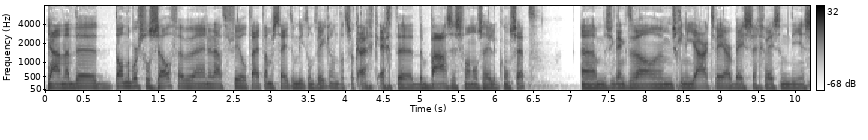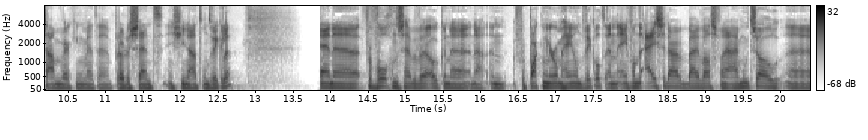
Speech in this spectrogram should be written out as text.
Ja, nou, de tandenborstel zelf hebben we inderdaad veel tijd aan besteed om die te ontwikkelen. Want dat is ook eigenlijk echt de, de basis van ons hele concept. Ehm, dus ik denk dat we wel eh, misschien een jaar, twee jaar bezig zijn geweest om die in samenwerking met een producent in China te ontwikkelen. En eh, vervolgens hebben we ook een, eh, nou, een verpakking eromheen ontwikkeld. En een van de eisen daarbij was van ja, hij moet zo eh,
